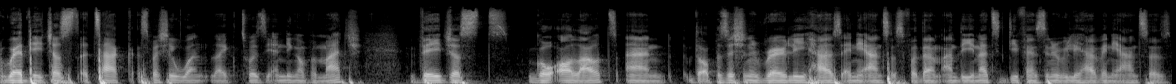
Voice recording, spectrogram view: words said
where they just attack, especially one like towards the ending of a match. They just go all out, and the opposition rarely has any answers for them. And the United defense didn't really have any answers.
